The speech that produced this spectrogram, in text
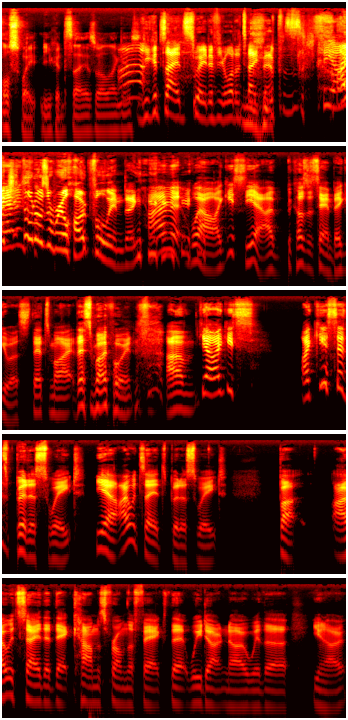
Or sweet, you could say as well, I guess. You could say it's sweet if you want to take that position. See, I I actually thought it was a real hopeful ending. I. Well, I guess yeah, I- because it's ambiguous. That's my that's my point. Um, yeah, I guess I guess it's bittersweet. Yeah, I would say it's bittersweet, but I would say that that comes from the fact that we don't know whether you know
